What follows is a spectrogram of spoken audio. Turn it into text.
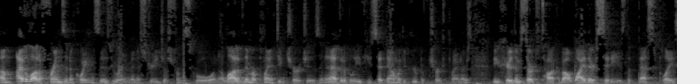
Um, I have a lot of friends and acquaintances who are in ministry just from school, and a lot of them are planting churches. And inevitably, if you sit down with a group of church planters, you hear them start to talk about why their city is the best place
